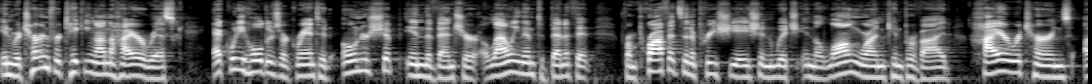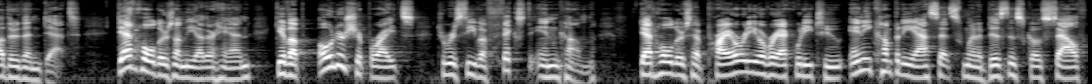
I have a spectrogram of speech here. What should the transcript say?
In return for taking on the higher risk, equity holders are granted ownership in the venture, allowing them to benefit from profits and appreciation, which in the long run can provide higher returns other than debt. Debt holders, on the other hand, give up ownership rights to receive a fixed income. Debt holders have priority over equity to any company assets when a business goes south,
